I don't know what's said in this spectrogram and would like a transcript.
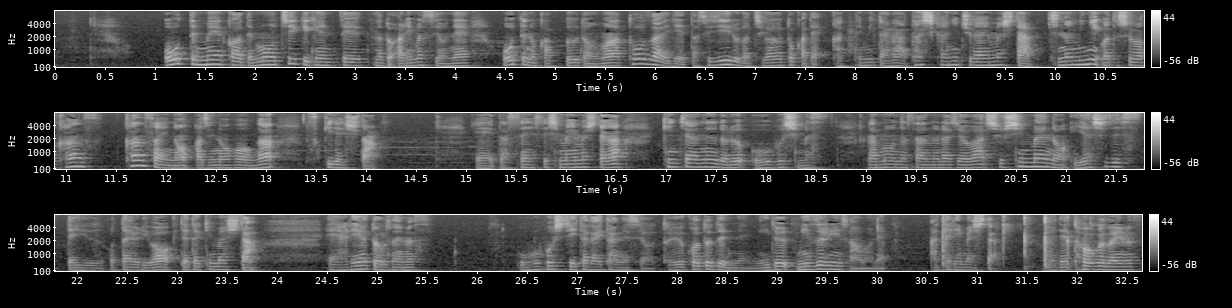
大手メーカーでも地域限定などありますよね。大手のカップうどんは東西でだし汁が違うとかで買ってみたら確かに違いました。ちなみに私は関西の味の方が好きでした、えー脱線してしまいましたが金ちゃんヌードル応募します。ラモーナさんのラジオは出身前の癒しですっていうお便りをいただきました、えーありがとうございます。応募していただいたんですよ。ということでねみるみずりんさんはね当たりました。おめでとうございます。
